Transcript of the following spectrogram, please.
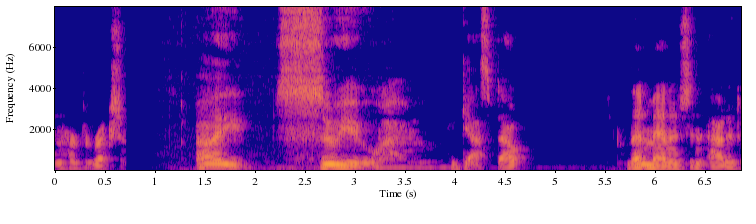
in her direction. I sue you, he gasped out, then managed and added,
